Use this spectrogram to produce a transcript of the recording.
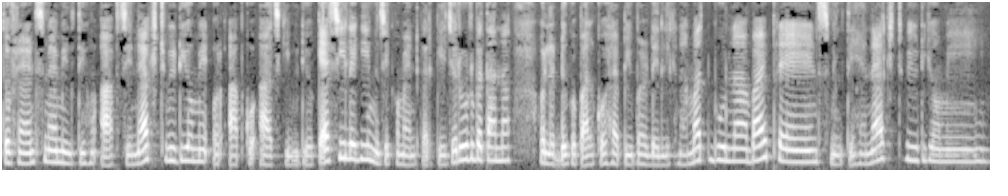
तो फ्रेंड्स, मैं मिलती हूँ आपसे नेक्स्ट वीडियो में और आपको आज की वीडियो कैसी लगी मुझे कमेंट करके ज़रूर बताना। और लड्डू गोपाल को हैप्पी बर्थडे लिखना मत भूलना। बाय फ्रेंड्स, मिलते हैं नेक्स्ट वीडियो में।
